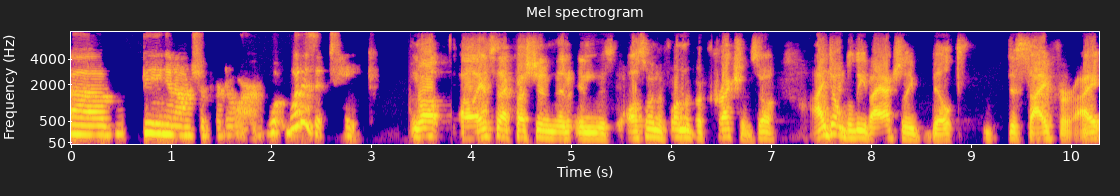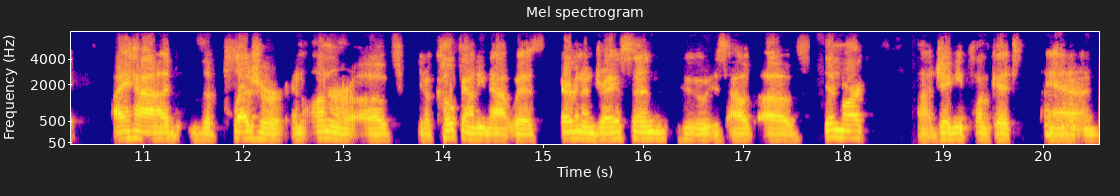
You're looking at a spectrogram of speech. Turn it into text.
of being an entrepreneur? What, what does it take? Well, I'll answer that question in, in this also in the form of a correction. So I don't believe I actually built Decipher. I I had the pleasure and honor of you know co-founding that with Ervin Andreasen, who is out of Denmark, uh, Jayme Plunkett, okay. and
